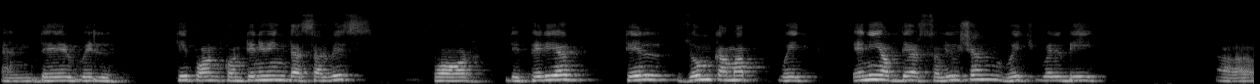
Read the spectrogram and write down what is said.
and they will keep on continuing the service for the period till Zoom come up with any of their solution which will be uh,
